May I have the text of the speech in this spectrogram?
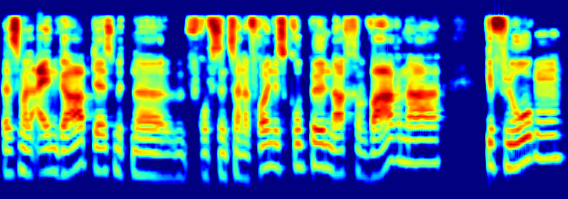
dass es mal einen gab, der ist mit einer, mit seiner Freundesgruppe nach Varna geflogen,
